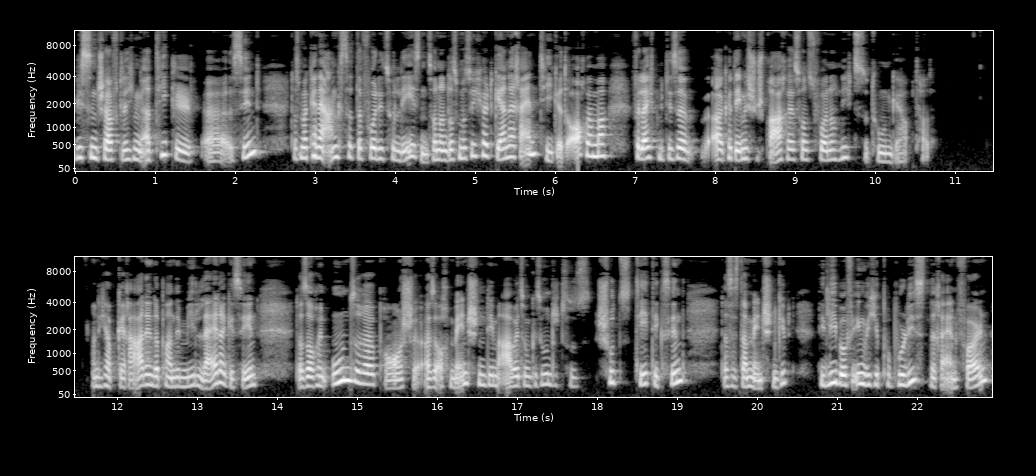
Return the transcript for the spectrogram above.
wissenschaftlichen Artikel äh, sind, dass man keine Angst hat davor, die zu lesen, sondern dass man sich halt gerne reintigert, auch wenn man vielleicht mit dieser akademischen Sprache sonst vorher noch nichts zu tun gehabt hat. Und ich habe gerade in der Pandemie leider gesehen, dass auch in unserer Branche, also auch Menschen, die im Arbeits- und Gesundheitsschutz tätig sind, dass es da Menschen gibt, die lieber auf irgendwelche Populisten reinfallen,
